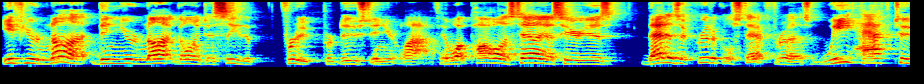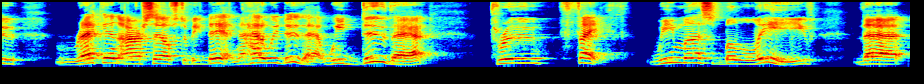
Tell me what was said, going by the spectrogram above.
If you're not, then you're not going to see the fruit produced in your life. And what Paul is telling us here is that is a critical step for us. We have to reckon ourselves to be dead. Now, how do we do that? We do that through faith. We must believe that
